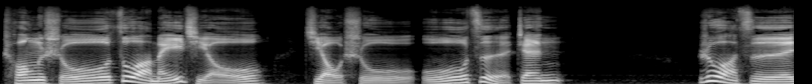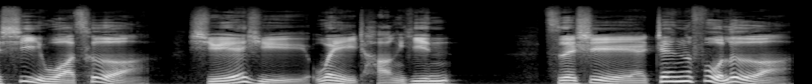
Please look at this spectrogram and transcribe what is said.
充熟作美酒，酒熟无自斟。若子系我侧，学语未成音。此事真复乐，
